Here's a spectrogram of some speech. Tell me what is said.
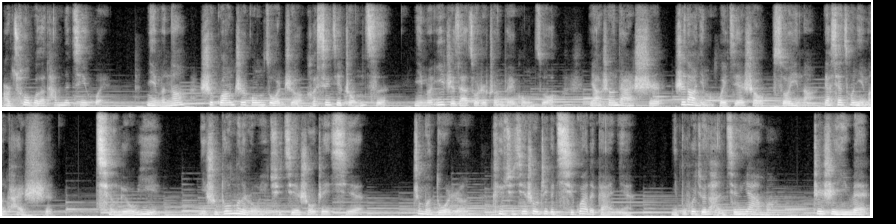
而错过了他们的机会。你们呢，是光之工作者和星际种子，你们一直在做着准备工作。扬声大师知道你们会接受，所以呢，要先从你们开始。请留意，你是多么的容易去接受这些。这么多人可以去接受这个奇怪的概念，你不会觉得很惊讶吗？这是因为。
